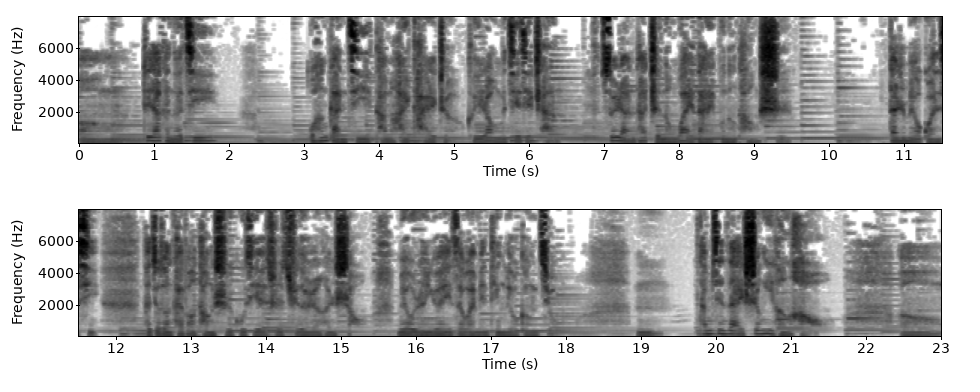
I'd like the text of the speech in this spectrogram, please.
嗯，这家肯德基，我很感激他们还开着，可以让我们解解馋。虽然它只能外带，不能堂食，但是没有关系。它就算开放堂食，估计也是去的人很少，没有人愿意在外面停留更久。嗯，他们现在生意很好。嗯，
